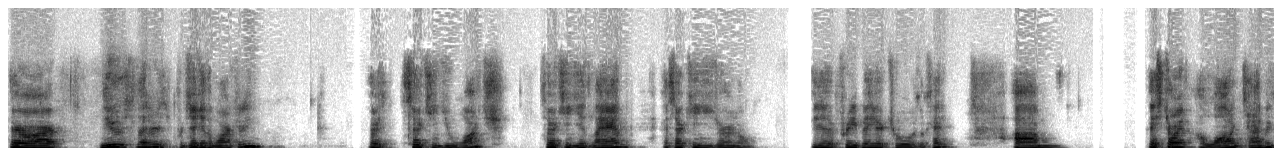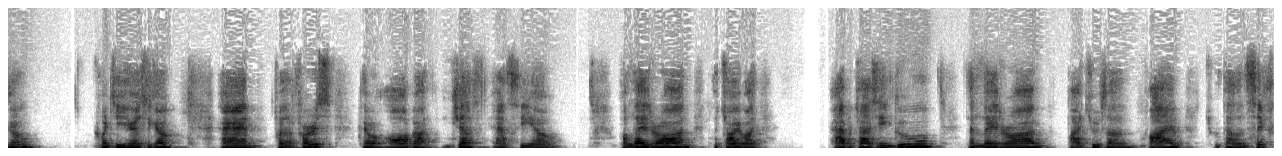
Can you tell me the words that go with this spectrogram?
There are newsletters particular marketing. There's search engine watch, search engine land, and search engine journal. These are free beta tools, okay? Um, they started a long time ago, 20 years ago, and for the first, they were all about just SEO. But later on, they started about advertising Google. Then later on, by 2005, 2006,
